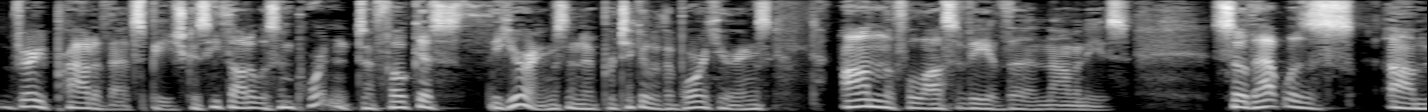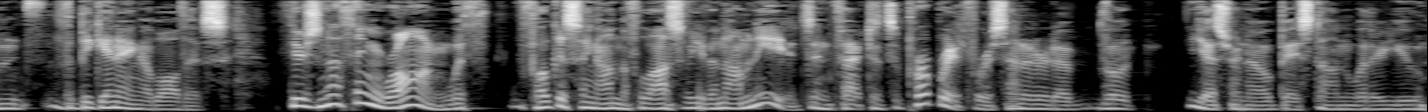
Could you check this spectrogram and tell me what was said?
very proud of that speech because he thought it was important to focus the hearings, and in particular the Bork hearings, on the philosophy of the nominees. So that was um, the beginning of all this. There's nothing wrong with focusing on the philosophy of a nominee. It's, in fact, it's appropriate for a senator to vote yes or no based on whether you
